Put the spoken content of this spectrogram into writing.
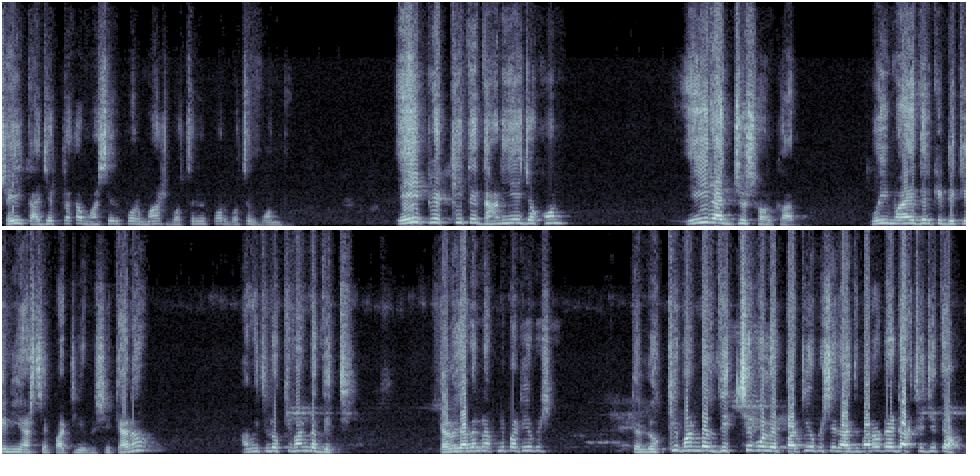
সেই কাজের টাকা মাসের পর মাস, বছরের পর বছর বন্ধ। এই প্রেক্ষিতে দাঁড়িয়ে যখন এই রাজ্য সরকার ওই মায়েদেরকে ডেকে নিয়ে আসছে পার্টি অফিসে, কেন? আমি তো লক্ষ্মী ভাণ্ডার দিচ্ছি। কেন যাবেন না আপনি পার্টি অফিসে? তা লক্ষ্মী ভাণ্ডার দিচ্ছে বলে পার্টি অফিসে রাত বারোটায় ডাকছে যেতে হবে।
